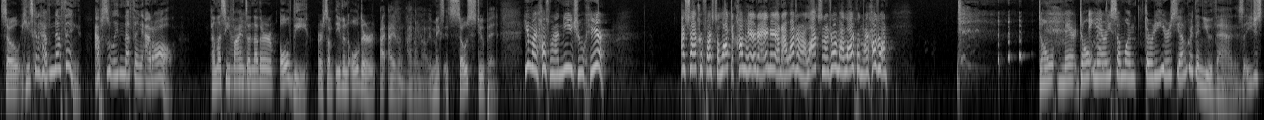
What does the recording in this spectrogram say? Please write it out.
So he's going to have nothing, absolutely nothing at all, unless he finds another oldie or some even older. I, I don't, I don't know. It makes it's so stupid. You're my husband. I need you here. I sacrificed a lot to come here to India, and I want to relax and enjoy my life with my husband. Don't marry. Don't And- marry someone thirty years younger than you. Then So you just.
